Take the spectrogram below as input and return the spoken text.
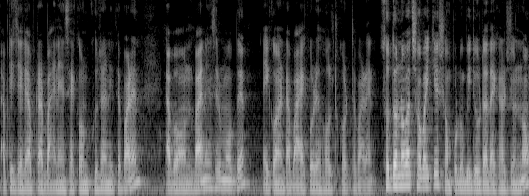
আপনি চাইলে আপনার বাইন্যান্স অ্যাকাউন্ট খুলে নিতে পারেন এবং বাইন্যান্সের মধ্যে এই কয়েনটা বাই করে হোল্ড করতে পারেন। সো ধন্যবাদ সবাইকে সম্পূর্ণ ভিডিওটা দেখার জন্য।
